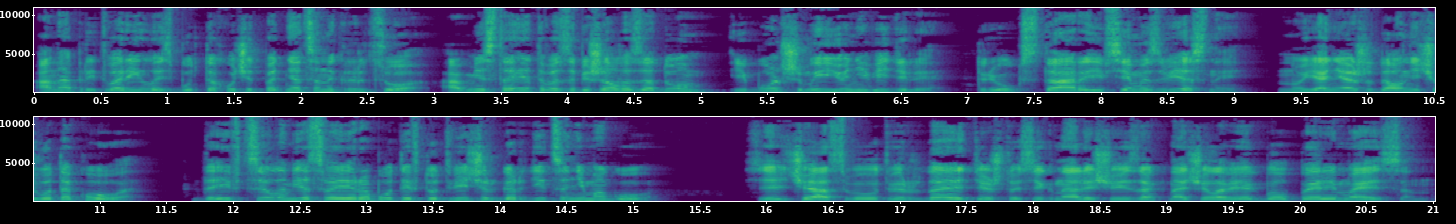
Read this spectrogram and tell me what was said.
Она притворилась, будто хочет подняться на крыльцо, а вместо этого забежала за дом, и больше мы ее не видели. Трюк старый и всем известный, но я не ожидал ничего такого. Да и в целом я своей работой в тот вечер гордиться не могу. Сейчас вы утверждаете, что сигналищий из окна человек был Перри Мейсон.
